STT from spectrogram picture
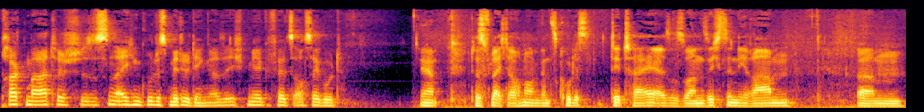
pragmatisch. Es ist eigentlich ein gutes Mittelding. Also ich, mir gefällt es auch sehr gut. Ja, das ist vielleicht auch noch ein ganz cooles Detail. Also so an sich sind die Rahmen Ähm,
